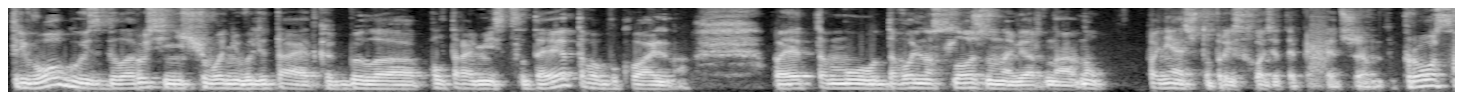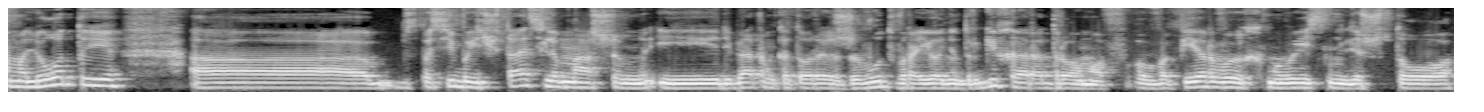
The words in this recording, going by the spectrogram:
тревогу, из Беларуси ничего не вылетает, как было полтора месяца до этого буквально. Поэтому довольно сложно, наверное, ну, понять, что происходит, опять же. Про самолеты. Э, спасибо и читателям нашим, и ребятам, которые живут в районе других аэродромов. Во-первых, мы выяснили, что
